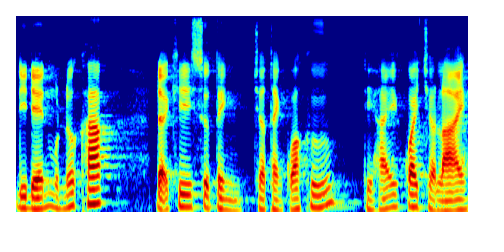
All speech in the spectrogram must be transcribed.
Đi đến một nước khác. Đợi khi sự tình trở thành quá khứ Thì hãy quay trở lại.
